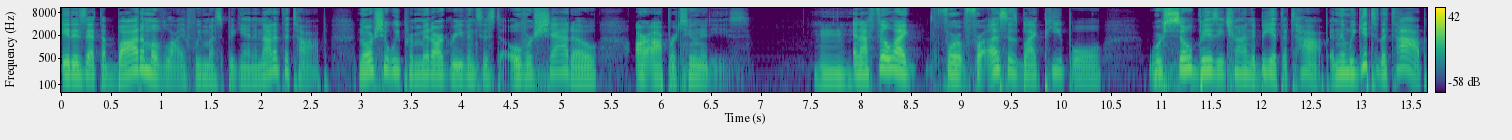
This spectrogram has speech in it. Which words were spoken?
It is at the bottom of life we must begin, and not at the top, nor should we permit our grievances to overshadow our opportunities. Mm. And I feel like for, for us as black people, we're so busy trying to be at the top. And then we get to the top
